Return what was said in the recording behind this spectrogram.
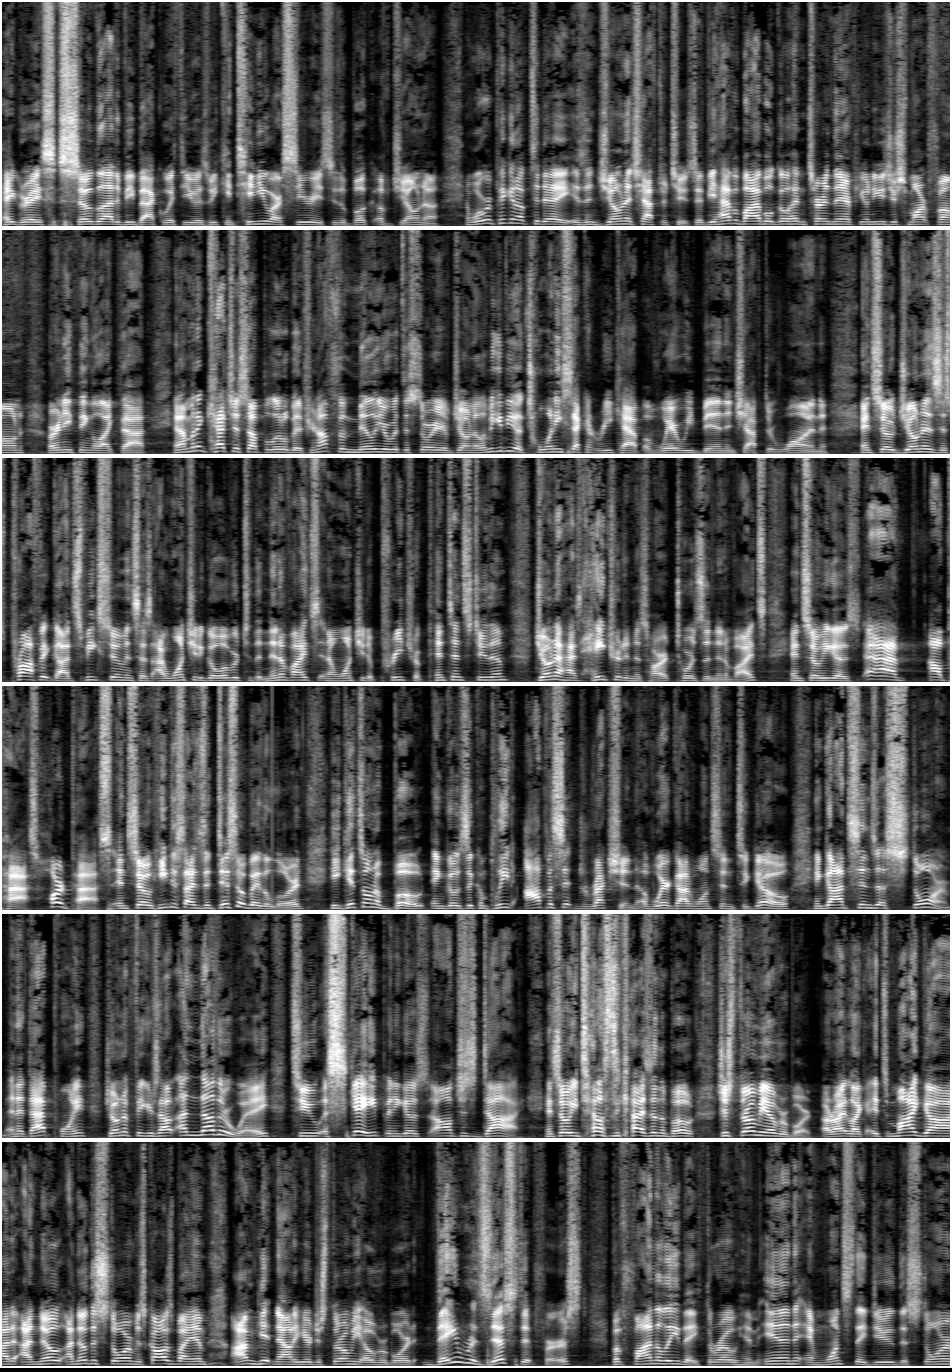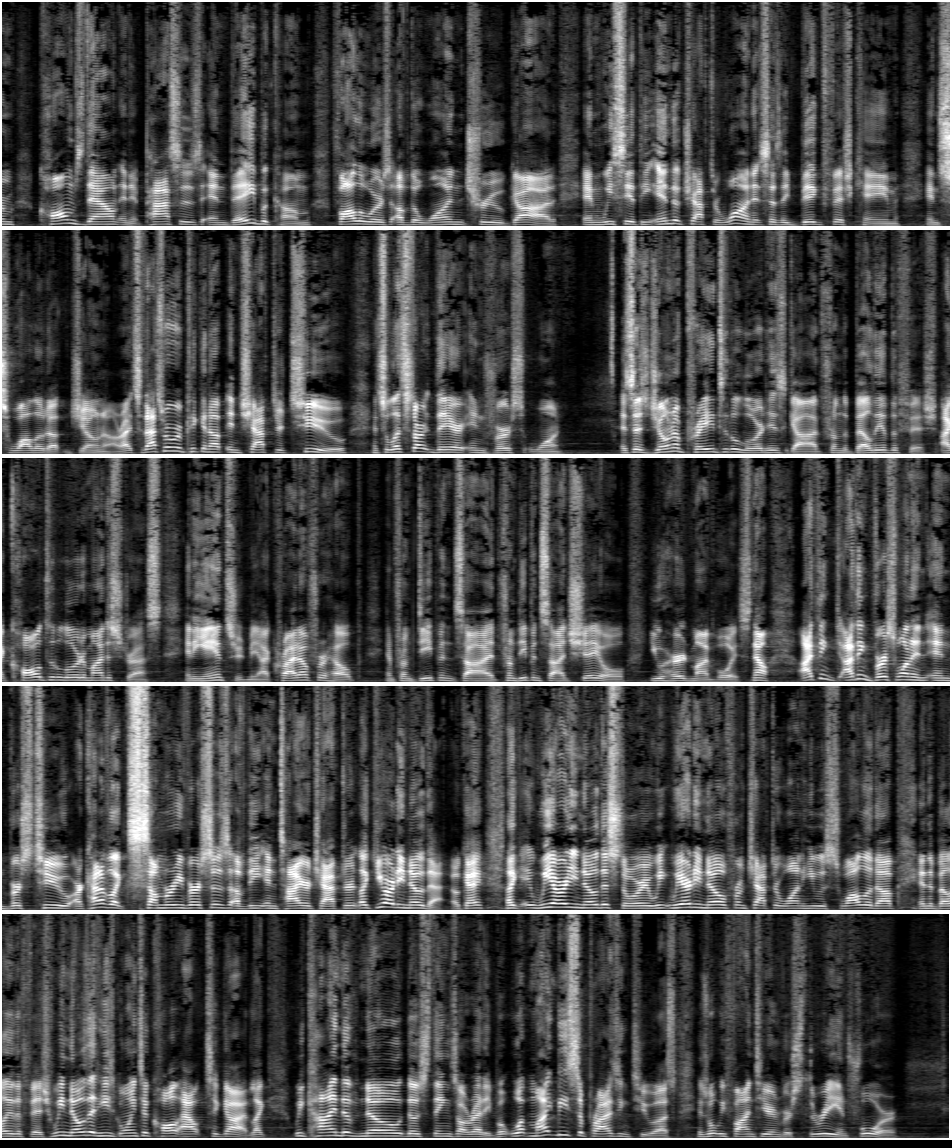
Hey, Grace, so glad to be back with you as we continue our series through the book of Jonah. And what we're picking up today is in Jonah chapter 2. So if you have a Bible, go ahead and turn there if you want to use your smartphone or anything like that. And I'm going to catch us up a little bit. If you're not familiar with the story of Jonah, let me give you a 20 second recap of where we've been in chapter 1. And so Jonah is this prophet. God speaks to him and says, I want you to go over to the Ninevites and I want you to preach repentance to them. Jonah has hatred in his heart towards the Ninevites. And so he goes, Ah, I'll pass, hard pass. And so he decides to disobey the Lord. He gets on a boat and goes the complete opposite direction of where God wants him to go. And God sends a storm. And at that point, Jonah figures out another way to escape and he goes, I'll just die. And so he tells the guys in the boat, just throw me overboard. All right? Like it's my God. I know I know the storm is caused by him. I'm getting out of here. Just throw me overboard. They resist at first, but finally they throw him in. And once they do, the storm calms down and it passes, and they become followers of the one true God. And we see at the end of chapter one, it says a big fish came and swallowed up Jonah. All right, so that's where we're picking up in chapter two. And so let's start there in verse one. It says, Jonah prayed to the Lord his God from the belly of the fish. I called to the Lord in my distress, and he answered me. I cried out for help, and from deep inside, from deep inside Sheol, you heard my voice. Now, I think I think verse one and, and verse two are kind of like summary verses of the entire chapter. Like you already know that, okay? Like we already know this story. We, we already know from chapter one he was swallowed up in the belly of the fish. We know that he's going to call out to God. Like we kind of know those things already. But what might be surprising to us is what we find here in verse 3 and 4.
